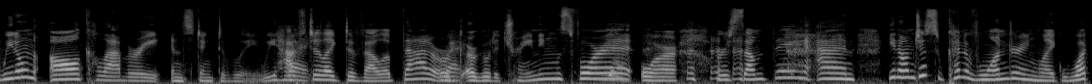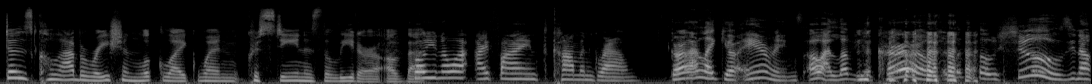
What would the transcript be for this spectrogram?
we don't all collaborate instinctively we have Right. to like develop that or Right. or go to trainings for Yeah. it or or something and you know i'm just kind of wondering like what does collaboration look like when christine is the leader of that Well, you know what? I find common ground. Girl, I like your earrings. Oh, I love your curls. Look at those shoes. You know,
